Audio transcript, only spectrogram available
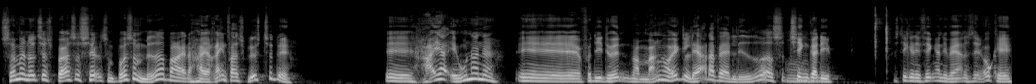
så er man nødt til at spørge sig selv, som både som medarbejder, har jeg rent faktisk lyst til det? Øh, har jeg evnerne? Øh, fordi det, mange har jo ikke lært at være ledere, og så mm. tænker de, så stikker de fingrene i vejret og siger, okay,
